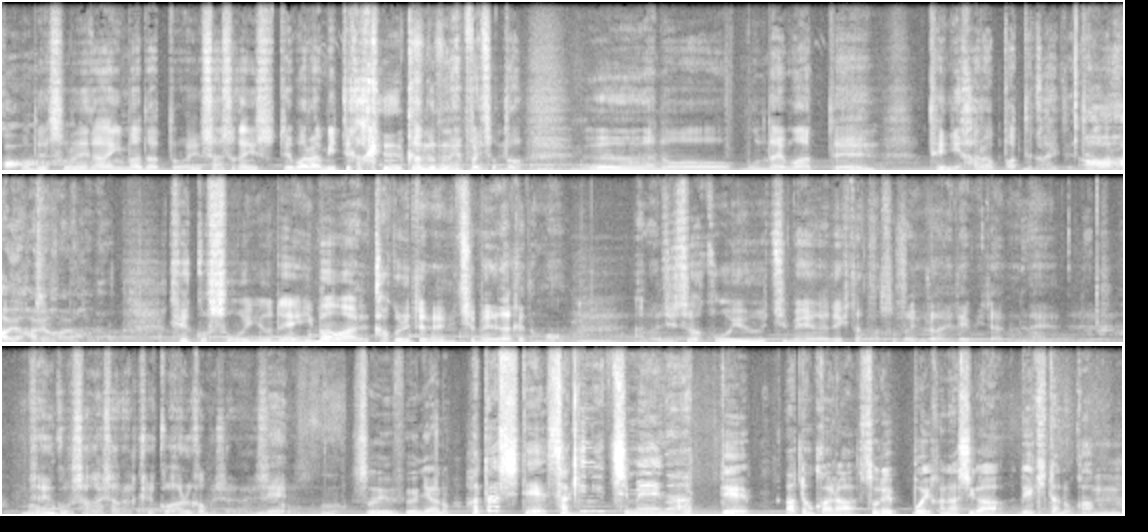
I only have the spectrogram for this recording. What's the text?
はあ。でそれが今だとさすがに手腹みって書ける書くのがやっぱりちょっと、うん、あの問題もあって、うん。手に腹っぱって書いて手あはい結構そういうね今は隠れてる地名だけども、うん。あの実はこういう地名ができたのはそれぐらいでみたいなね、全国探したら結構あるかもしれないですよ。ねそういうふうにあの果たして先に地名があって後からそれっぽい話ができたのかうん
